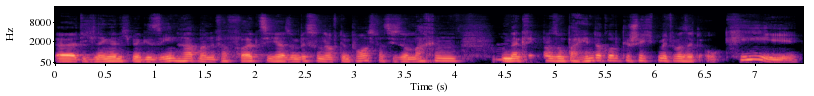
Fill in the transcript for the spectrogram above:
äh, die ich länger nicht mehr gesehen habe. Man verfolgt sich ja so ein bisschen auf dem Post, was sie so machen. Und dann kriegt man so ein paar Hintergrundgeschichten mit, wo man sagt, okay,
